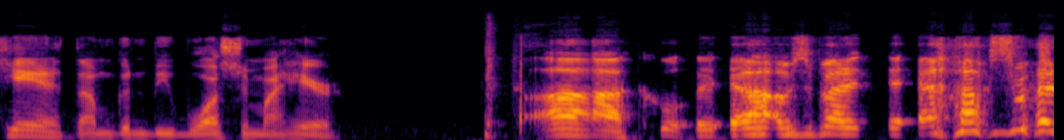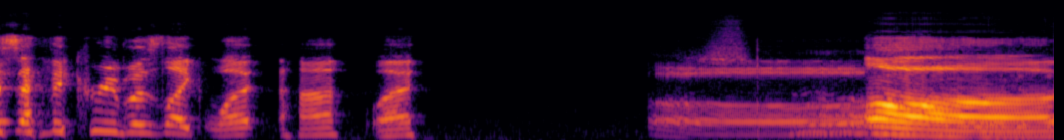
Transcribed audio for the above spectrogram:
can't. I'm gonna be washing my hair. Ah, cool. Uh, I was about to. I was about to say. I think Kareem was like, "What? Huh? What?" Oh. Aw.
